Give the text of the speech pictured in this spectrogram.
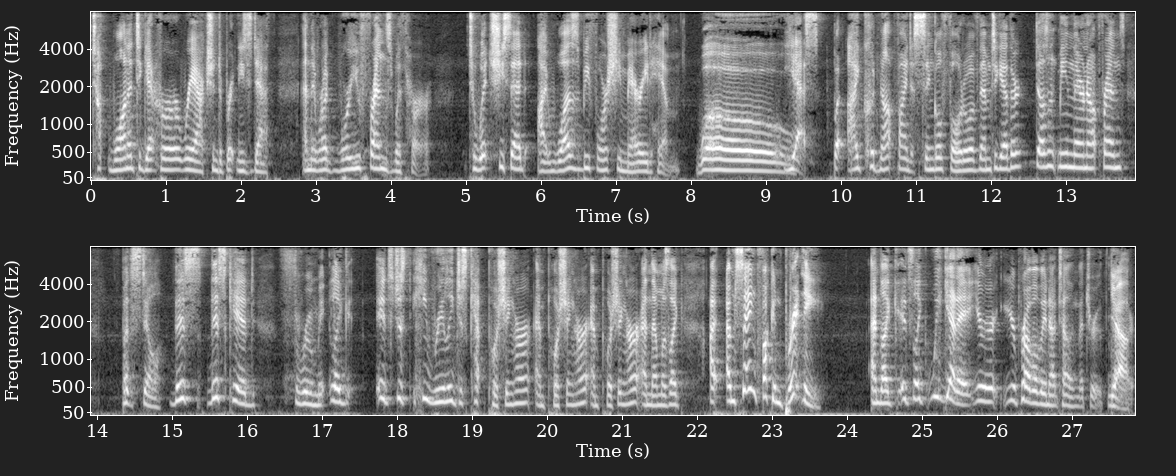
T- wanted to get her reaction to Brittany's death, and they were like, "Were you friends with her?" To which she said, "I was before she married him." Whoa. Yes, but I could not find a single photo of them together. Doesn't mean they're not friends, but still, this this kid threw me like it's just he really just kept pushing her and pushing her and pushing her, and then was like, I, "I'm saying fucking Brittany," and like it's like we get it. You're you're probably not telling the truth. Yeah. Tyler.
